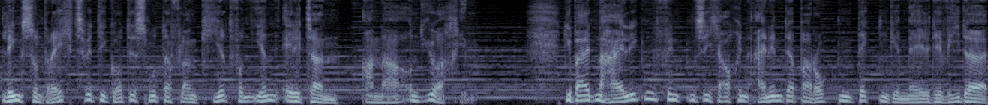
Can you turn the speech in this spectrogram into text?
Links und rechts wird die Gottesmutter flankiert von ihren Eltern, Anna und Joachim. Die beiden Heiligen finden sich auch in einem der barocken Deckengemälde wieder,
